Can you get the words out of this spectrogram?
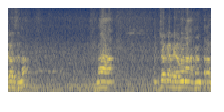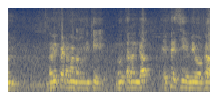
రోజున నా ఉద్యోగ విరమణ అనంతరం నవిపేట మండలానికి నూతనంగా ఎఫ్ఎస్సిఎంఈఓగా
